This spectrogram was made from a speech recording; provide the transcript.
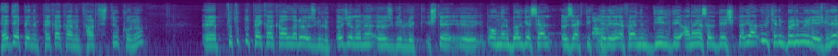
HDP'nin PKK'nın tartıştığı konu e, tutuklu PKK'lılara özgürlük, Öcalan'a özgürlük, işte e, onların bölgesel özellikleri, efendim dildi, anayasada değişiklikler. Yani ülkenin bölümüyle ilgili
